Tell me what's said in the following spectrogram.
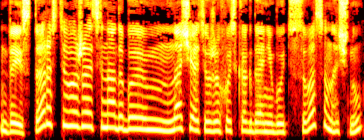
Да и старость уважать надо бы начать уже хоть когда-нибудь, с вас и начну».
